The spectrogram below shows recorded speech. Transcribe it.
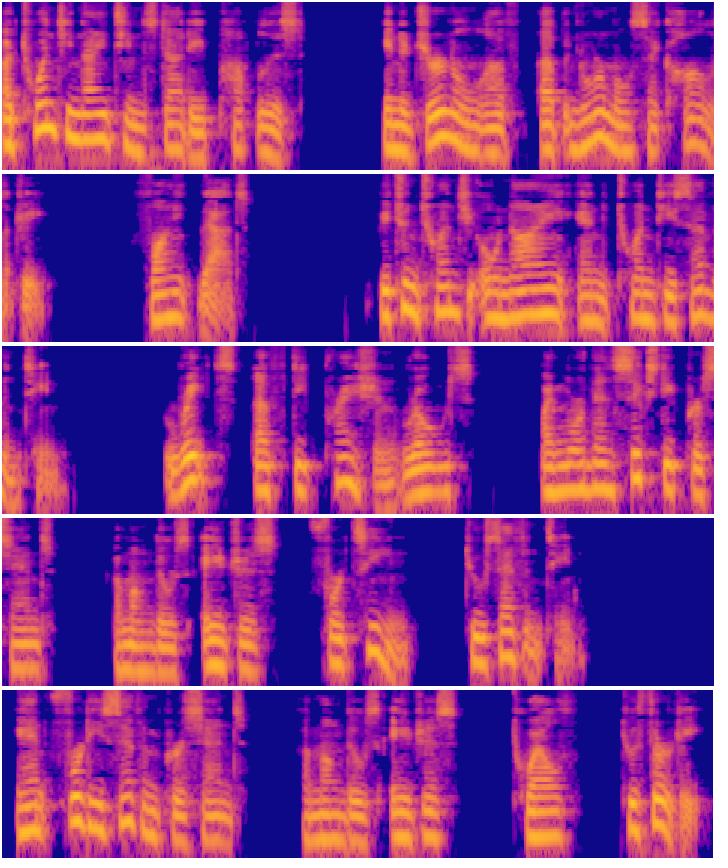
A 2019 study published in the Journal of Abnormal Psychology find that between 2009 and 2017, rates of depression rose by more than 60% among those ages 14 to 17, and 47% among those ages 12 to 30.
